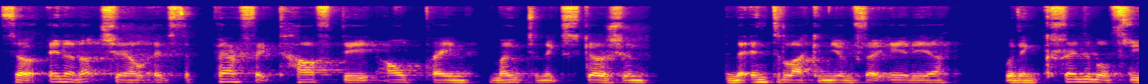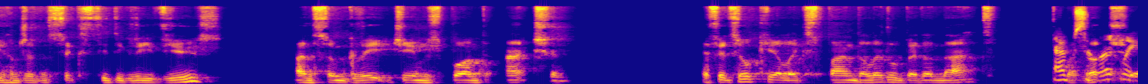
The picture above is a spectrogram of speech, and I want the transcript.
So, in a nutshell, it's the perfect half day alpine mountain excursion in the Interlaken Jungfrau area with incredible 360 degree views and some great James Bond action. If it's okay, I'll expand a little bit on that. Absolutely.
